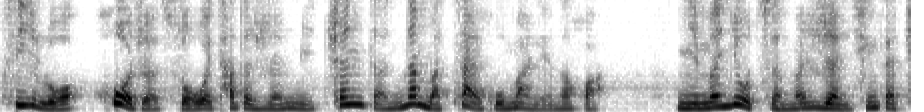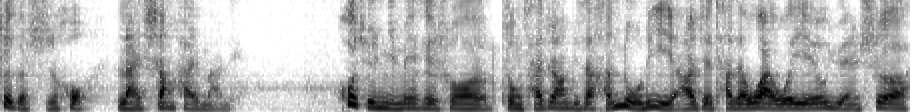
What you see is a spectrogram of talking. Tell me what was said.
C 罗或者所谓他的人迷真的那么在乎曼联的话，你们又怎么忍心在这个时候来伤害曼联？或许你们也可以说，总裁这场比赛很努力，而且他在外围也有远射，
